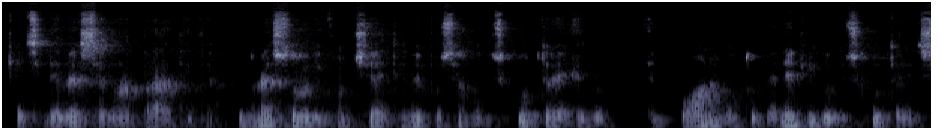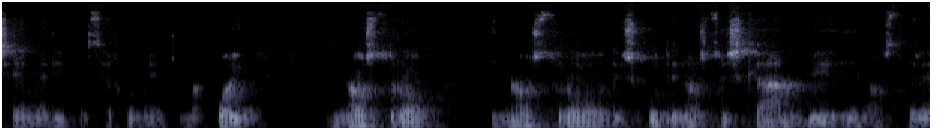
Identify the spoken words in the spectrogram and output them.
che ci deve essere una pratica, non è solo di concetti, noi possiamo discutere, è buono, è molto benefico discutere insieme di questi argomenti, ma poi il nostro, il nostro discutere, i nostri scambi, i nostri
